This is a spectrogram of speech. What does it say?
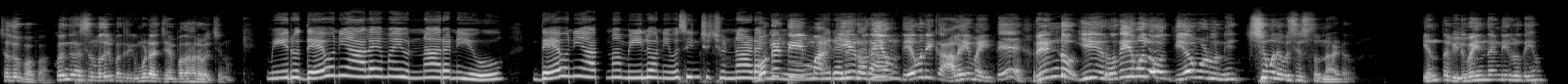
చదువు పాప. కొన్ని రాసిన మొదటి పత్రిక మూడు అధ్యాయం పదహారు వచ్చిన మీరు దేవుని ఆలయమై ఉన్నారనియు దేవుని ఆత్మ మీలో ఒకటి నివసించుచున్నాడని మ- ఈ హృదయం దేవునికి ఆలయం అయితే రెండు ఈ హృదయములో దేవుడు నిత్యము నివసిస్తున్నాడు. ఎంత విలువైందండి ఈ హృదయం?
